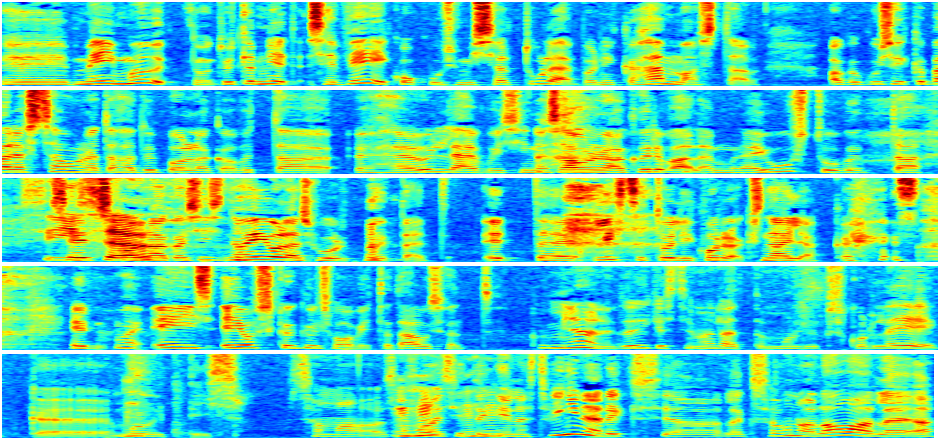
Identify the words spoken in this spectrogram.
Me ei mõõtnud, ütleme nii, et see veekogus, mis sealt tuleb, on ikka hämmastav. aga kui sa ikka pärast sauna tahad võib-olla ka võtta ühe õlle või sinna sauna kõrvale mõne juustu võtta siis... seltskonnaga, siis no ei ole suurt mõtet. et lihtsalt oli korraks naljakas. et ma ei, ei oska küll soovitada ausalt. kui mina nüüd õigesti mäletan, mul üks kolleeg mõõtis sama, sama mm -hmm, asi tegi ennast viineriks ja läks saunalavale ja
